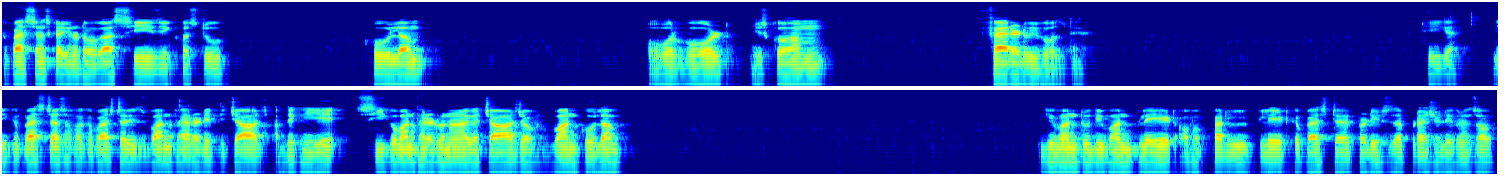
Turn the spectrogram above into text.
कैपेसिटेंस का यूनिट होगा C is equals to coulomb over volt जिसको हम फेरेड भी बोलते हैं। ठीक है? The capacitance of a capacitor is one farad if the charge अब देखें, ये सी को वन फेरेड बनाना है charge of one coulomb given to the one plate of a parallel plate capacitor produces a potential difference of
